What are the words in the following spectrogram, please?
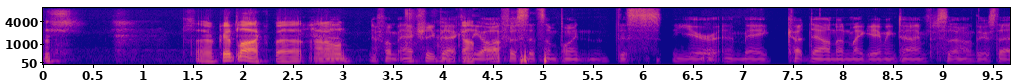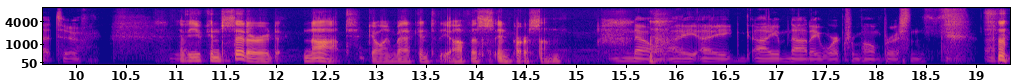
so good luck, but I don't. If I'm actually back in the office at some point this year, it may cut down on my gaming time. So there's that too. Have you considered not going back into the office in person? No, I I I am not a work from home person. I'm,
